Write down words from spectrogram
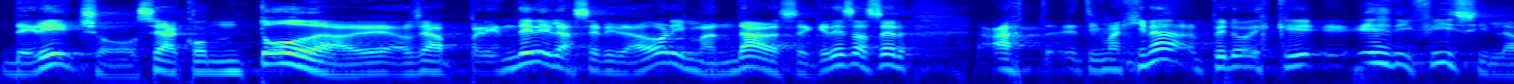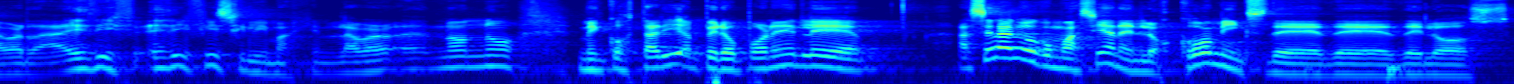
derecho, o sea, con toda, ¿eh? o sea, prender el acelerador y mandarse. ¿Querés hacer, te imaginas? Pero es que es difícil, la verdad, es, es difícil imaginar, no, no, me costaría, pero ponerle, hacer algo como hacían en los cómics de, de, los...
